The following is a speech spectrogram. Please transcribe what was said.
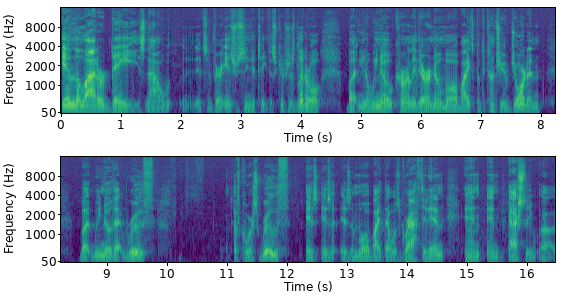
in the latter days. Now, it's very interesting to take the scriptures literal, but, you know, we know currently there are no Moabites but the country of Jordan, but we know that Ruth, of course, Ruth is is is a Moabite that was grafted in and and actually uh,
